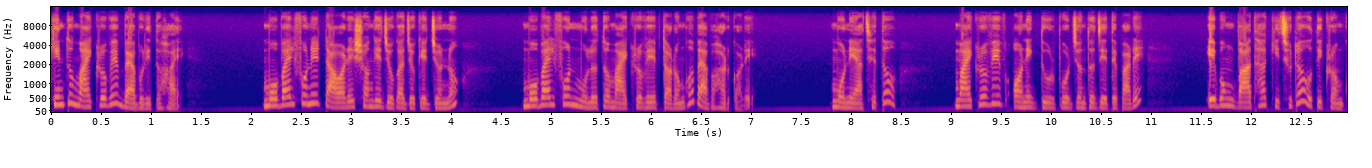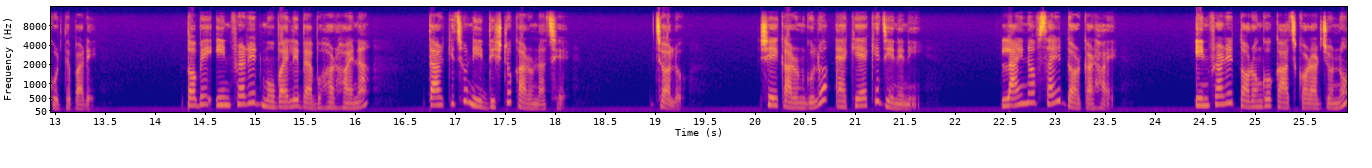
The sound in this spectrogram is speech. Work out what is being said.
কিন্তু মাইক্রোওয়েভ ব্যবহৃত হয়। মোবাইল ফোনের টাওয়ারের সঙ্গে যোগাযোগের জন্য মোবাইল ফোন মূলত মাইক্রোওয়েভ তরঙ্গ ব্যবহার করে। মনে আছে তো? মাইক্রোওয়েভ অনেক দূর পর্যন্ত যেতে পারে এবং বাধা কিছুটা অতিক্রম করতে পারে। তবে ইনফ্রারেড মোবাইলে ব্যবহার হয় না, তার কিছু নির্দিষ্ট কারণ আছে। চলো, সেই কারণগুলো একে একে জেনে নিই। লাইন অফ সাইট দরকার হয়। ইনফ্রারেড তরঙ্গ কাজ করার জন্য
